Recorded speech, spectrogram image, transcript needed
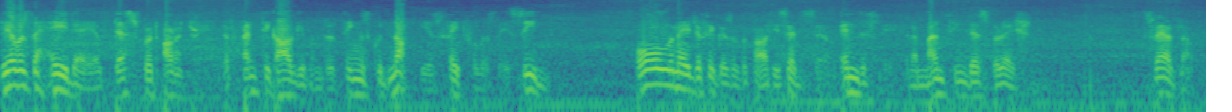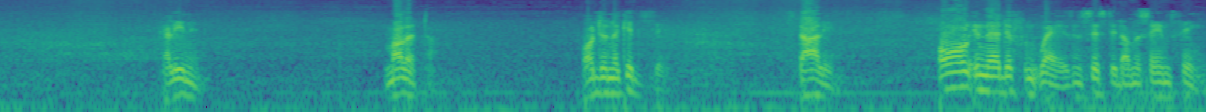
Here was the heyday of desperate oratory, the frantic argument that things could not be as fateful as they seemed. All the major figures of the party said so, endlessly, in a mounting desperation. Sverdlov, Kalinin, Molotov, Ordzhonikidze, Stalin, all in their different ways insisted on the same thing.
